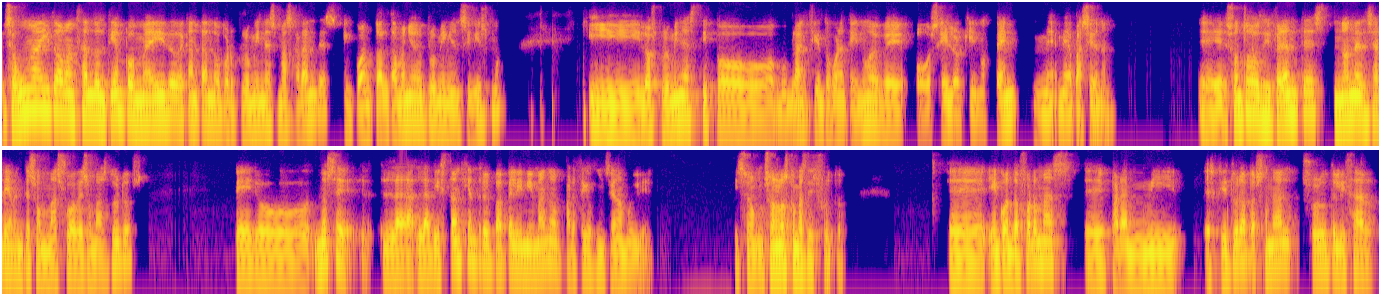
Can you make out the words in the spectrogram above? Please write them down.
según ha ido avanzando el tiempo, me he ido decantando por plumines más grandes en cuanto al tamaño del plumín en sí mismo. Y los plumines tipo Montblanc 149 o Sailor King of Pen me, me apasionan. Son todos diferentes, no necesariamente son más suaves o más duros, pero no sé, la, distancia entre el papel y mi mano parece que funciona muy bien. Y son, son los que más disfruto. Eh, en cuanto a formas, eh, para mi escritura personal suelo utilizar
